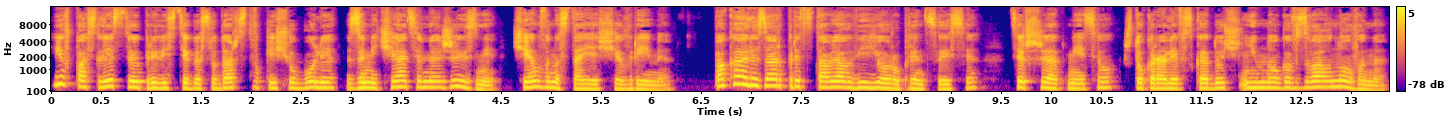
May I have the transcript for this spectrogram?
и впоследствии привести государство к еще более замечательной жизни, чем в настоящее время. Пока Ализар представлял Виору принцессе, Терши отметил, что королевская дочь немного взволнована.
